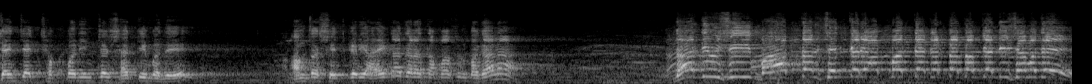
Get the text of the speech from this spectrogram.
त्यांच्या छप्पन इंच छातीमध्ये आमचा शेतकरी आहे का? जरा तपासून बघा ना. दर दिवशी बहात्तर शेतकरी आत्महत्या करतात आमच्या देशामध्ये.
